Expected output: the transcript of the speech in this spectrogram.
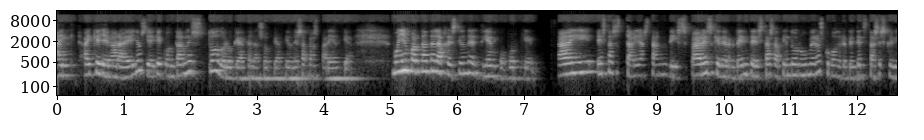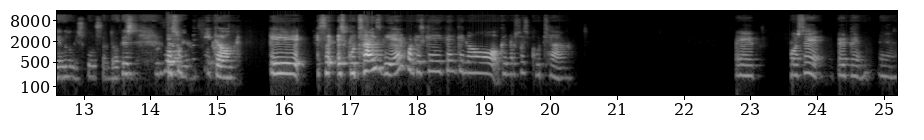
hay, hay que llegar a ellos y hay que contarles todo lo que hace la asociación, esa transparencia. Muy importante la gestión del tiempo, porque hay estas tareas tan dispares que de repente estás haciendo números como de repente estás escribiendo un discurso. Entonces, es un poquito. Eh, ¿Escucháis bien? Porque es que dicen que no, que no se escucha. Eh, José, Pepe. Eh.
